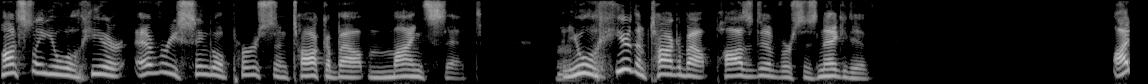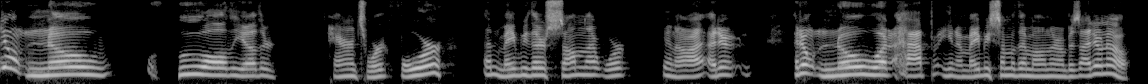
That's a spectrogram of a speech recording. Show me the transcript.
constantly you will hear every single person talk about mindset. Hmm. And you will hear them talk about positive versus negative. I don't know who all the other parents work for, and maybe there's some that work, you know, I, I don't I don't know what happened. You know, maybe some of them own their own business. I don't know.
